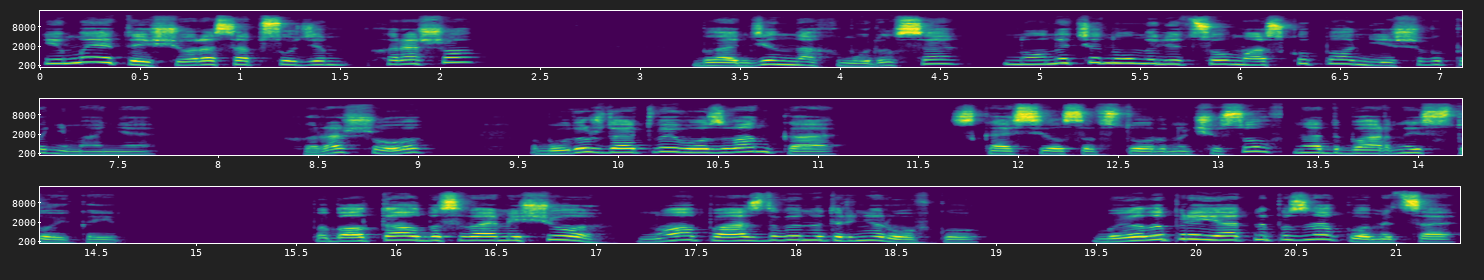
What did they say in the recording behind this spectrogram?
и мы это еще раз обсудим, хорошо?» Блондин нахмурился, но натянул на лицо маску полнейшего понимания. «Хорошо, буду ждать твоего звонка», — скосился в сторону часов над барной стойкой. Поболтал бы с вами еще, но опаздываю на тренировку. Было приятно познакомиться.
